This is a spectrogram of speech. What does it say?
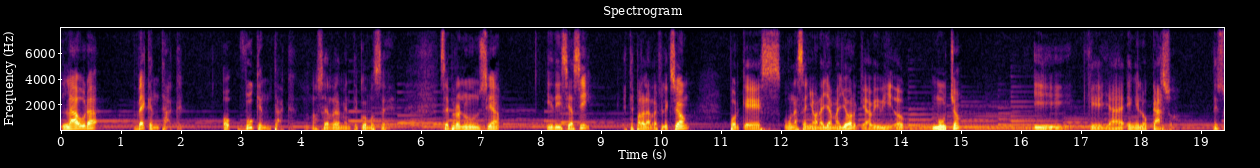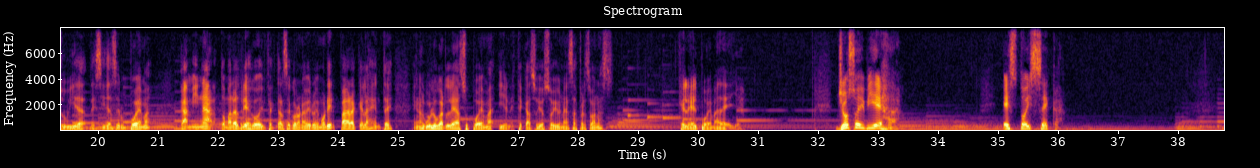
Laura Weckentag o Wukentag. No sé realmente cómo se, se pronuncia. Y dice así. Este es para la reflexión, porque es una señora ya mayor que ha vivido mucho y que ya en el ocaso de su vida decide hacer un poema, caminar, tomar el riesgo de infectarse coronavirus y morir para que la gente en algún lugar lea su poema y en este caso yo soy una de esas personas que lee el poema de ella. Yo soy vieja, estoy seca,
